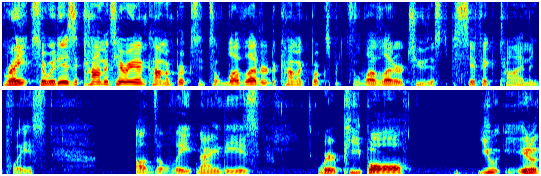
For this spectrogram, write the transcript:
Right? So it is a commentary on comic books. It's a love letter to comic books, but it's a love letter to the specific time and place of the late 90s where people you you know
